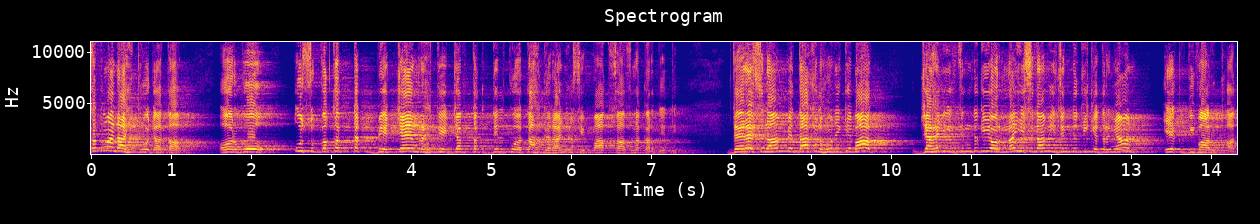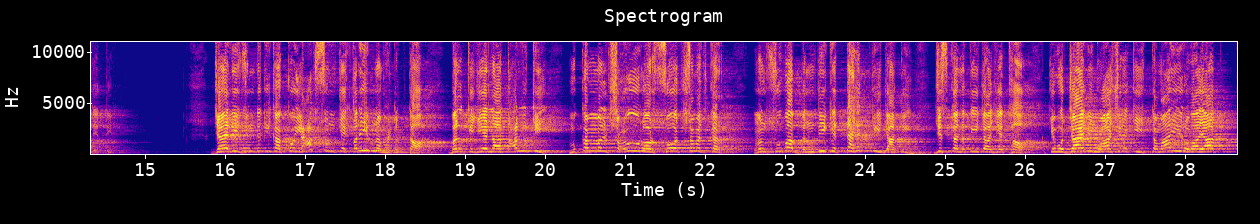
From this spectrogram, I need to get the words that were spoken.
صدمہ لاحق ہو جاتا اور وہ اس وقت تک بے چین رہتے جب تک دل کو اتاہ گرائیوں سے پاک صاف نہ کر دیتے۔ دیر اسلام میں داخل ہونے کے بعد جہلی زندگی اور نئی اسلامی زندگی کے درمیان ایک دیوار اٹھا دیتے۔ جہلی زندگی کا کوئی عکس ان کے قریب نہ بھٹکتا، بلکہ یہ لا تعلقی مکمل شعور اور سوچ سمجھ کر منصوبہ بندی کے تحت کی جاتی، جس کا نتیجہ یہ تھا کہ وہ جائلی معاشرے کی تمائی روایات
